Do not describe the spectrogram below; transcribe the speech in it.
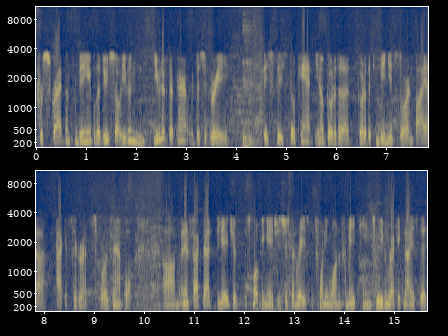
prescribe them from being able to do so. Even even if their parent would disagree, they, they still can't you know go to the go to the convenience store and buy a pack of cigarettes, for example. Um, and in fact, that the age of the smoking age has just been raised to 21 from 18. So we even recognize that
